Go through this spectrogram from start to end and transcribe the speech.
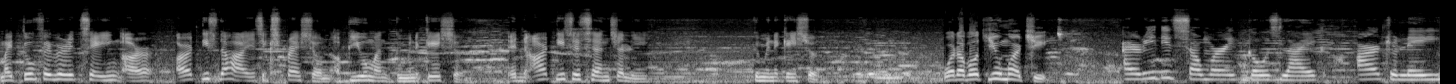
my two favorite saying are art is the highest expression of human communication and art is essentially communication. What about you, Marchie? I read it somewhere it goes like art relay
